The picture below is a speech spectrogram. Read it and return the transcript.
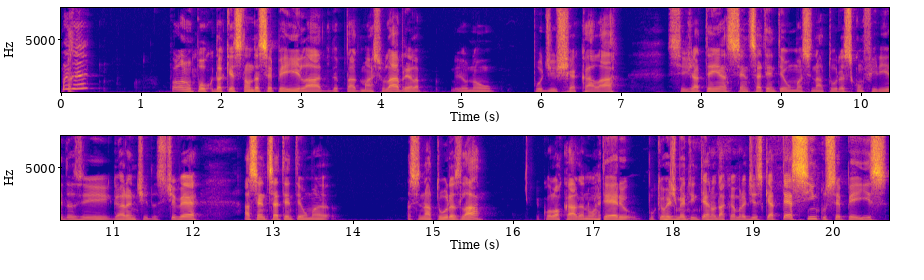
Pois é. Falando um pouco da questão da CPI lá, do deputado Márcio Labre, ela eu não pude checar lá se já tem as 171 assinaturas conferidas e garantidas. Se tiver as 171 assinaturas lá, colocada no critério, porque o regimento interno da Câmara diz que até cinco CPIs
